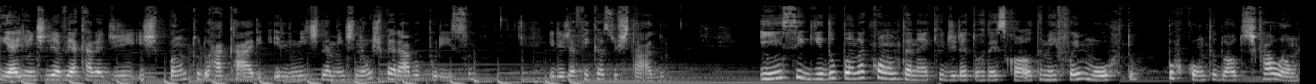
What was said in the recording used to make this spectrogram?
E a gente já vê a cara de espanto do Hakari. Ele nitidamente não esperava por isso. Ele já fica assustado. E em seguida o Panda conta, né, que o diretor da escola também foi morto por conta do alto escalão.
